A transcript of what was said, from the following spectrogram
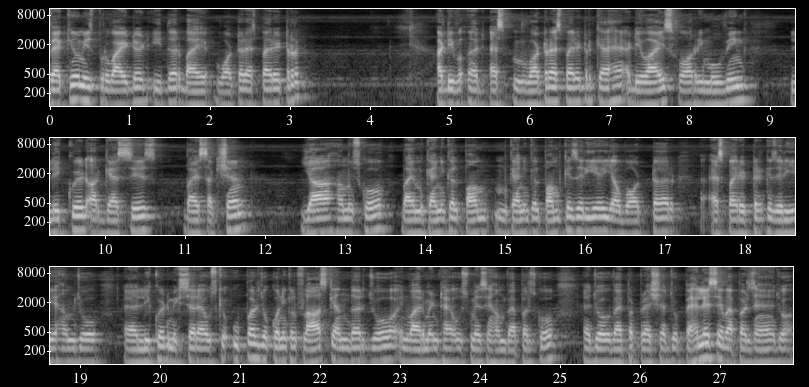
वैक्यूम इज़ प्रोवाइडेड इधर by water aspirator water aspirator क्या है? A device for removing liquid और गैसेज बाय सक्शन या हम इसको by mechanical pump mechanical pump के ज़रिए या वाटर एस्पायरेटर के ज़रिए हम जो लिक्विड मिक्सचर है, उसके ऊपर जो कोनिकल फ्लास्क के अंदर जो इन्वायरमेंट है, उसमें से हम वेपर्स को जो वेपर प्रेशर जो पहले से वेपर्स हैं, जो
